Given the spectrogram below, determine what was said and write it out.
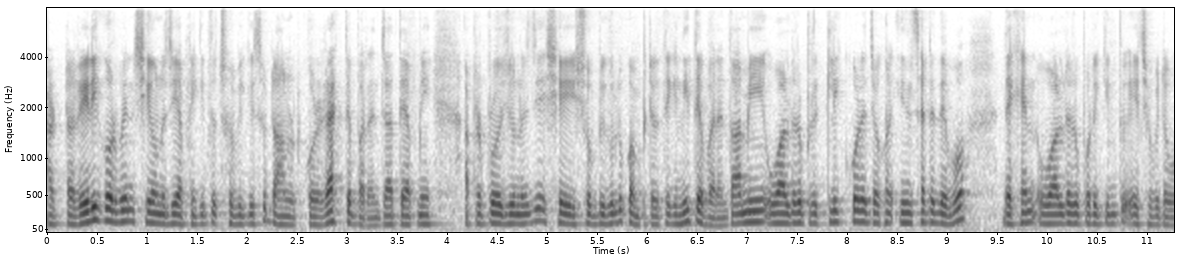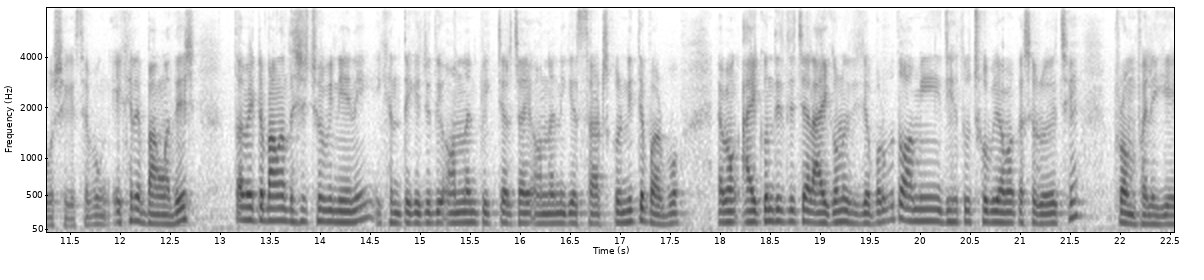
আর্টটা রেডি করবেন, সেই অনুযায়ী আপনি কিন্তু ছবি কিছু ডাউনলোড করে রাখতে পারেন, যাতে আপনি আপনার প্রয়োজন অনুযায়ী সেই ছবিগুলো কম্পিউটার থেকে নিতে পারেন। তো আমি ওয়ার্ল্ডের উপরে ক্লিক করে যখন ইনসার্টে দেবো, দেখেন ওয়ার্ল্ডের উপরে কিন্তু এই ছবিটা বসে গেছে। এবং এখানে বাংলাদেশ, তো আমি একটা বাংলাদেশের ছবি নিয়ে নিই। এখান থেকে যদি অনলাইন পিকচার চাই অনলাইনে গিয়ে সার্চ করে নিতে পারব এবং আইকন দিতে চাই আইকনও দিতে পারব। তো আমি যেহেতু ছবি আমার কাছে রয়েছে ফ্রম ফাইলে গিয়ে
